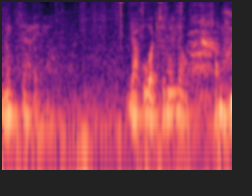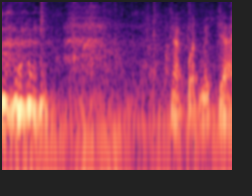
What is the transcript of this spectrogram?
เม็ดใหญ่ อยากอวดใช่ไหมลูกอยากอวดเม็ดใหญ่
